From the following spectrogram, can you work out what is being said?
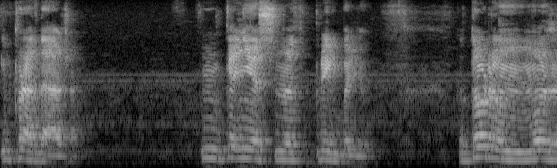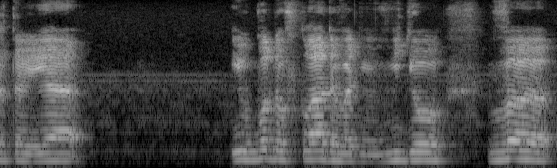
и продажа. Конечно, с прибылью, которым может я и буду вкладывать видео в,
